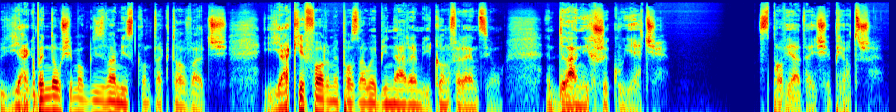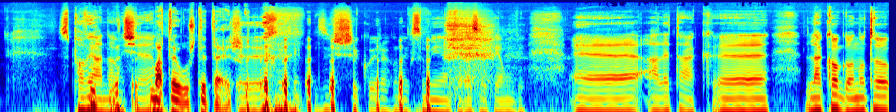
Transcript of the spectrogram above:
jak będą się mogli z wami skontaktować, jakie formy poza webinarem i konferencją dla nich szykujecie. Spowiadaj się, Piotrze. Spowiadam się. Mateusz, ty też. E, Szykuj rachunek sumienia teraz, jak ja mówię. E, ale tak, e, dla kogo? No to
